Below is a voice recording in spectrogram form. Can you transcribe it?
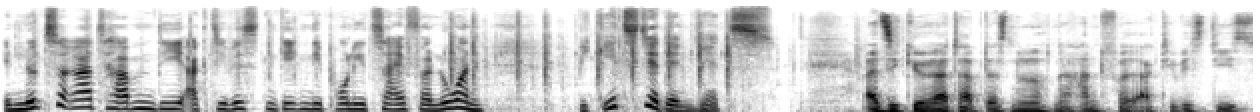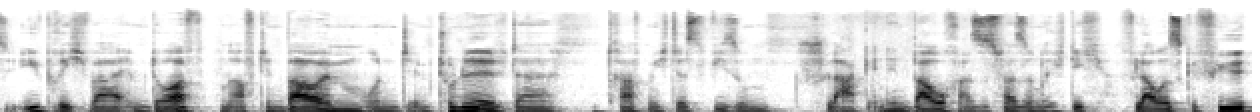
In Lützerath haben die Aktivisten gegen die Polizei verloren. Wie geht's dir denn jetzt? Als ich gehört habe, dass nur noch eine Handvoll Aktivistis übrig war im Dorf, auf den Bäumen und im Tunnel, da traf mich das wie so ein Schlag in den Bauch. Also es war so ein richtig flaues Gefühl.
